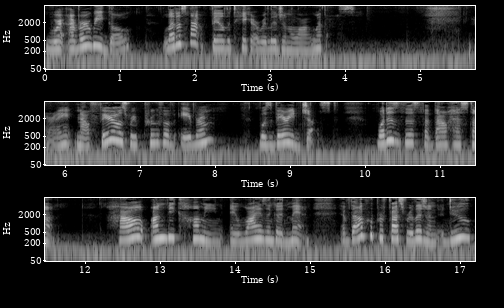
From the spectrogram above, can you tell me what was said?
Wherever we go, let us not fail to take our religion along with us. All right. Now Pharaoh's reproof of Abram was very just. What is this that thou hast done? How unbecoming a wise and good man, if thou who profess religion do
